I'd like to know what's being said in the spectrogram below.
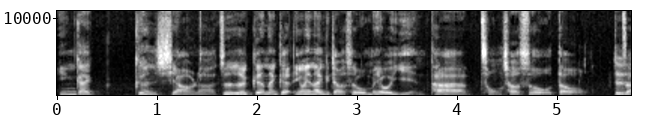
应该。更小了，就是跟那个，因为那个角色我没有演，他从小时候到长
